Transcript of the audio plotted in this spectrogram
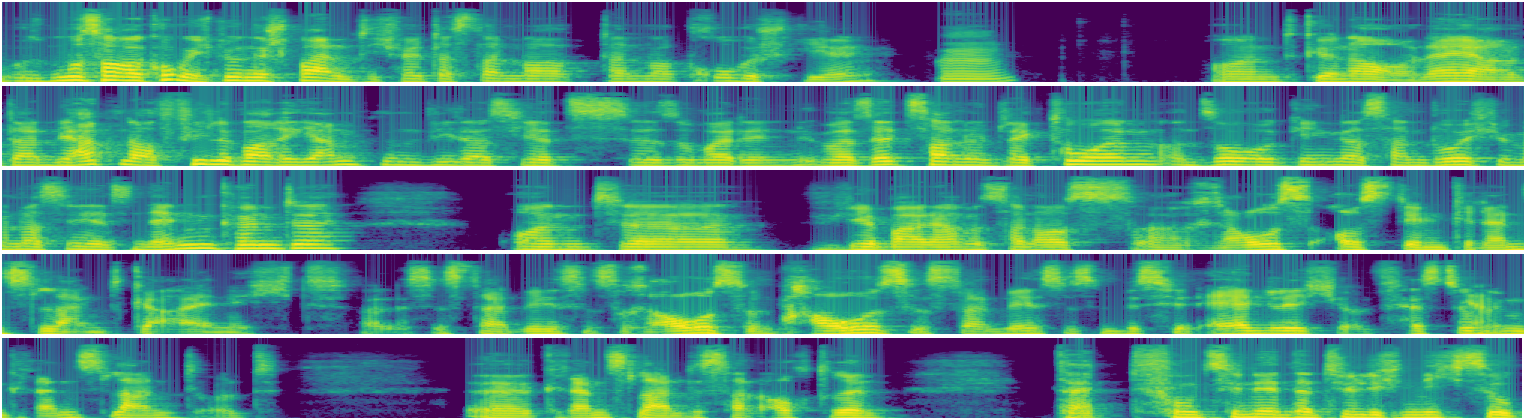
muss aber gucken, ich bin gespannt. Ich werde das dann mal, dann mal Probe spielen. Mhm. Und genau, naja, und dann, wir hatten auch viele Varianten, wie das jetzt äh, so bei den Übersetzern und Lektoren und so ging das dann durch, wie man das denn jetzt nennen könnte. Und äh, wir beide haben uns dann aus, äh, raus aus dem Grenzland geeinigt, weil es ist dann wenigstens raus und Haus ist dann wenigstens ein bisschen ähnlich und Festung Ja. im Grenzland und äh, Grenzland ist dann auch drin. Das funktioniert natürlich nicht so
